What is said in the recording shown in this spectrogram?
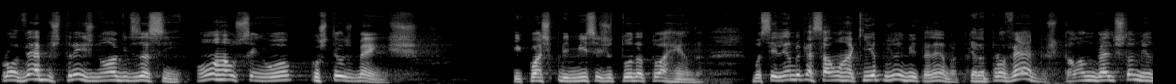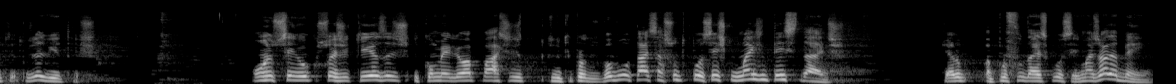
Provérbios 3,9 diz assim: honra o Senhor com os teus bens e com as primícias de toda a tua renda. Você lembra que essa honra aqui é para os levitas, lembra? Porque era Provérbios, está lá no Velho Testamento, é para os levitas. Honre o Senhor com suas riquezas e com a melhor parte do que produz. Vou voltar a esse assunto com vocês com mais intensidade. Quero aprofundar isso com vocês. Mas olha bem,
